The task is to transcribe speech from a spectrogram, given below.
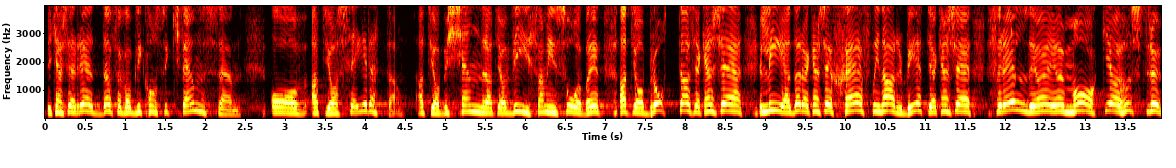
Vi kanske är rädda för vad blir konsekvensen av att jag säger detta? Att jag bekänner, att jag visar min sårbarhet, att jag brottas. Jag kanske är ledare, jag kanske är chef på min arbete, jag kanske är förälder, jag är, jag är make, jag är hustru,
